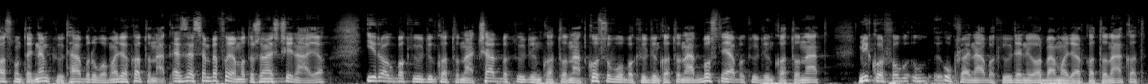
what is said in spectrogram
Azt mondta, hogy nem küld háborúba a magyar katonát. Ezzel szemben folyamatosan ezt csinálja. Irakba küldünk katonát, Csádba küldünk katonát, Koszovóba küldünk katonát, Boszniába küldünk katonát. Mikor fog Ukrajnába küldeni Orbán magyar katonákat?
